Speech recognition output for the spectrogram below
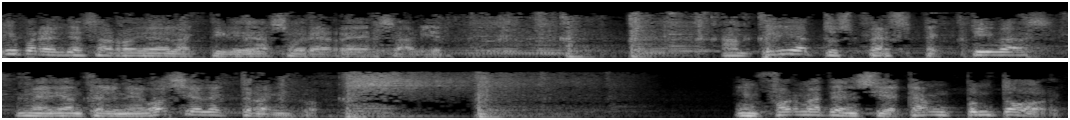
y por el desarrollo de la actividad sobre redes abiertas. Amplía tus perspectivas mediante el negocio electrónico. Infórmate en ciecam.org.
